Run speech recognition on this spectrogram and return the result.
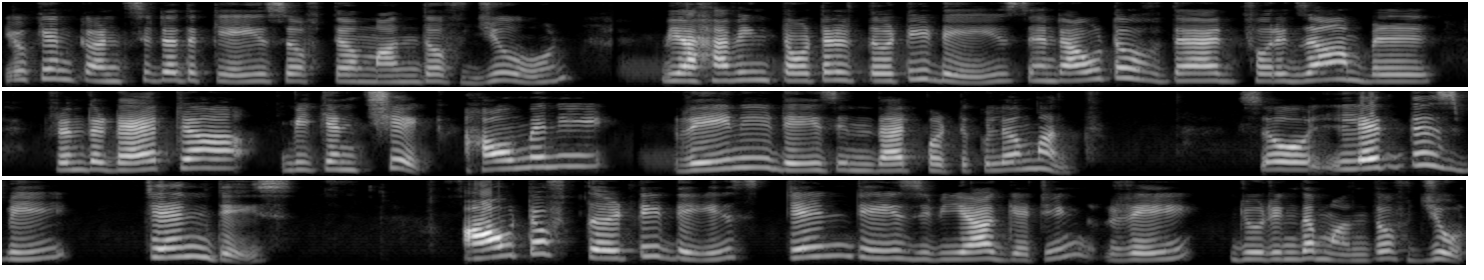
You can consider the case of the month of June. We are having total 30 days and out of that for example from the data we can check how many rainy days in that particular month. So, let this be 10 days. Out of 30 days, 10 days we are getting rain during the month of June.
